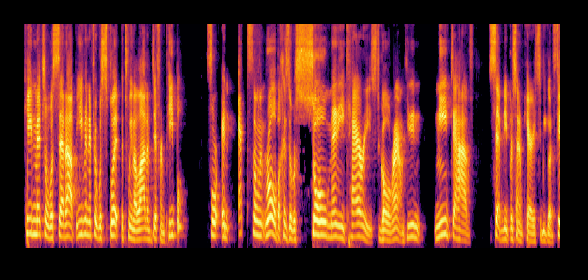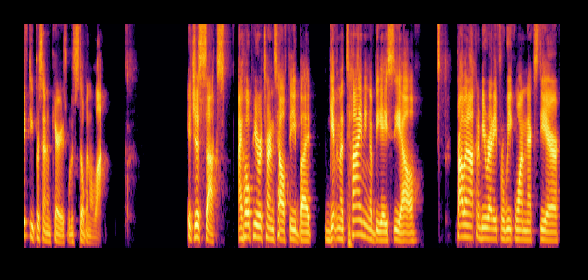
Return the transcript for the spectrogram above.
Keaton Mitchell was set up, even if it was split between a lot of different people, for an excellent role because there were so many carries to go around. He didn't need to have 70% of carries to be good. 50% of carries would have still been a lot. It just sucks. I hope he returns healthy, but given the timing of the ACL, probably not going to be ready for week one next year.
